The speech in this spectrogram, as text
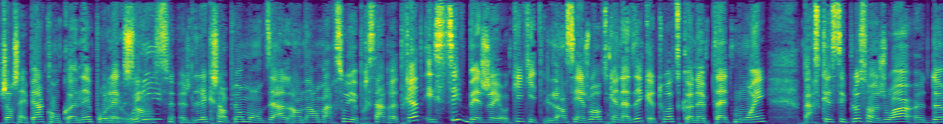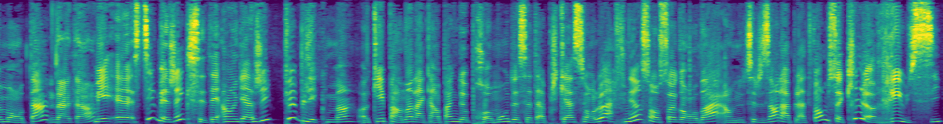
Georges Saint-Pierre qu'on connaît pour Ben oui. l'ex-champion mondial en arts martiaux. Il a pris sa retraite. Et Steve Bégin, OK, qui est l'ancien joueur du Canadien que toi, tu connais peut-être moins parce que c'est plus un joueur euh, de montant. D'accord. Mais euh, Steve Bégin qui s'était engagé publiquement, OK, pendant la campagne de promo de cette application-là, à finir son secondaire en utilisant la plateforme, ce qu'il a réussi.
